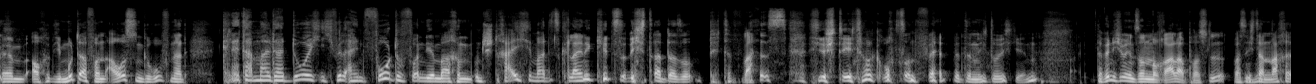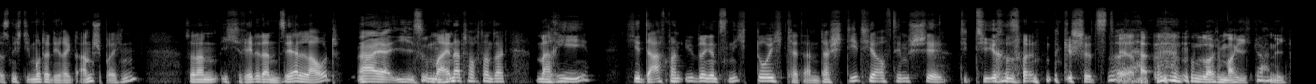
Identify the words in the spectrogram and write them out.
ähm, auch die Mutter von außen gerufen hat, kletter mal da durch, ich will ein Foto von dir machen und streiche mal das kleine Kitzel. Ich stand da so, bitte was? Hier steht doch groß und fett, bitte nicht durchgehen. Da bin ich übrigens so ein Moralapostel. Was ich mhm. dann mache, ist nicht die Mutter direkt ansprechen, sondern ich rede dann sehr laut ah, ja, zu meiner mhm. Tochter und sage, Marie, hier darf man übrigens nicht durchklettern. Da steht hier auf dem Schild, die Tiere sollen geschützt werden. Ja, so Leute mag ich gar nicht.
